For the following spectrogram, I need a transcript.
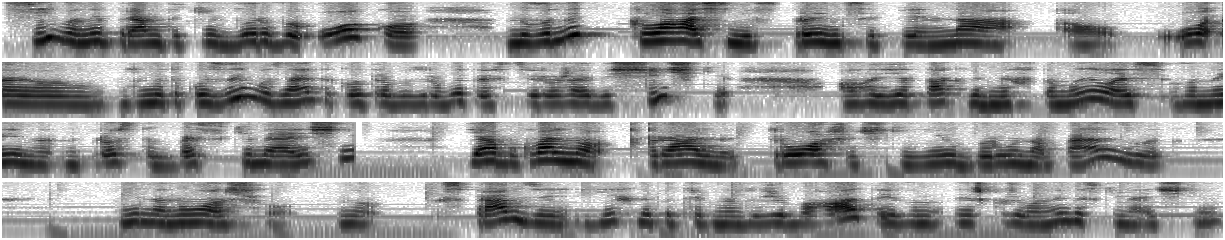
ці вони прям такі вирви око. Ну вони класні, в принципі, на, о, е, на таку зиму, знаєте, коли треба зробити ось ці рожеві щічки. Але я так від них втомилась, вони просто безкінечні. Я буквально реально трошечки їх беру на пензлик і наношу. Ну, справді їх не потрібно дуже багато, і вон- я ж кажу, вони безкінечні.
